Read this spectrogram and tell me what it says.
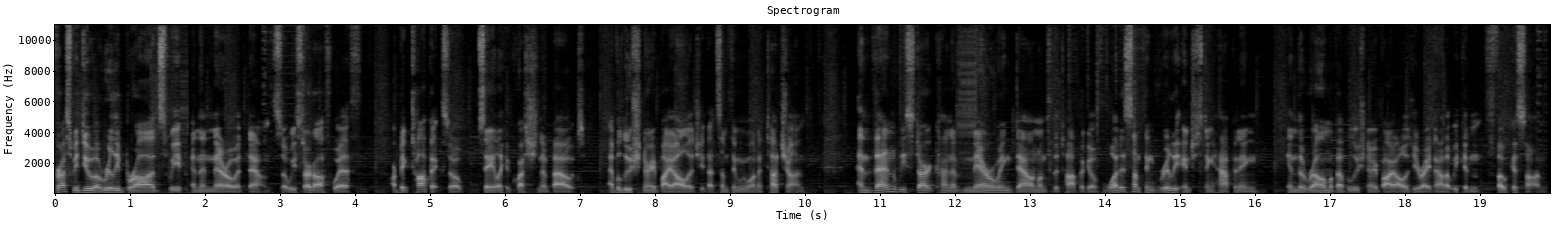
For us, we do a really broad sweep and then narrow it down. So we start off with our big topic. So say like a question about evolutionary biology. That's something we want to touch on. And then we start kind of narrowing down onto the topic of what is something really interesting happening in the realm of evolutionary biology right now that we can focus on.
